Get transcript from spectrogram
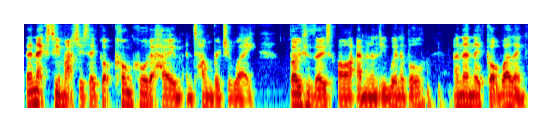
their next two matches, they've got Concord at home and Tonbridge away. Both of those are eminently winnable, and then they've got Welling.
